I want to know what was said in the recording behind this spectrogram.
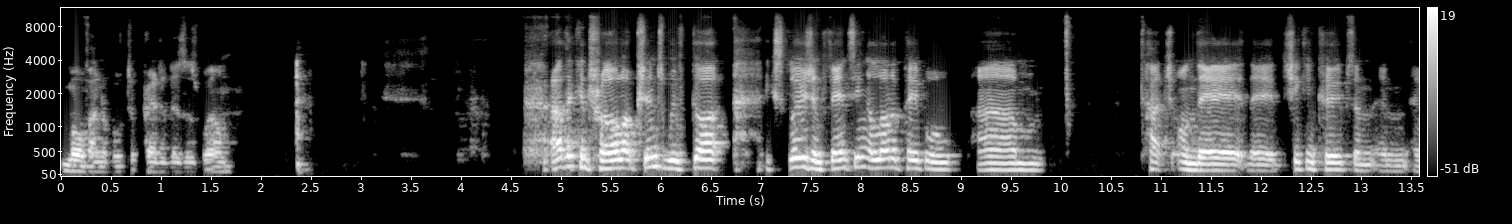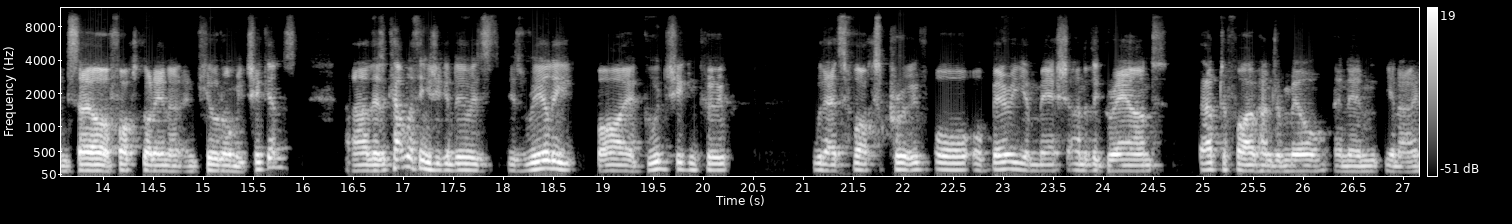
more vulnerable to predators as well. Other control options, we've got exclusion fencing. A lot of people um, touch on their, their chicken coops and, and, and say, oh, a fox got in and killed all my chickens. Uh, there's a couple of things you can do is, is really buy a good chicken coop that's fox proof or, or bury your mesh under the ground up to 500 mil and then, you know,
